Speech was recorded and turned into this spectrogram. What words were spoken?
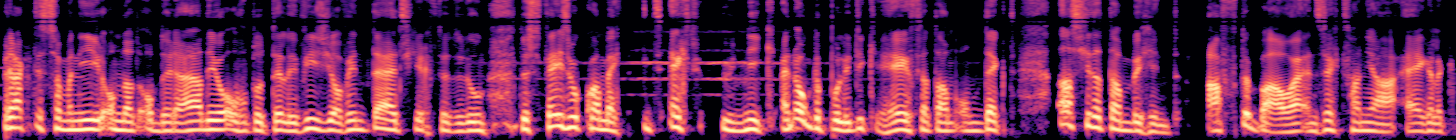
praktische manier om dat op de radio of op de televisie of in tijdschriften te doen. Dus Facebook kwam echt iets echt uniek. En ook de politiek heeft dat dan ontdekt. Als je dat dan begint af te bouwen en zegt van ja, eigenlijk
